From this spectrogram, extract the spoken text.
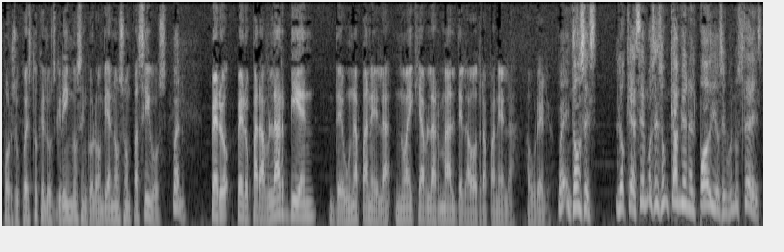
Por supuesto que los gringos en Colombia no son pasivos. Bueno, Pero, pero para hablar bien de una panela, no hay que hablar mal de la otra panela, Aurelio. bueno, entonces, lo que hacemos es un cambio en el podio, según ustedes.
